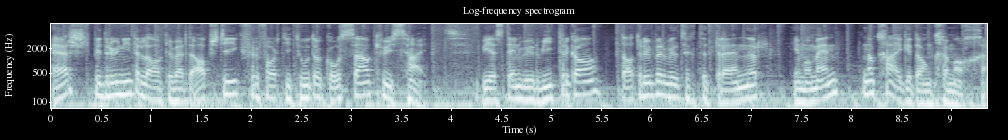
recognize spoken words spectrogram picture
Erst bei drei Niederlagen wäre der Abstieg für Fortitudo Gossau Gewissheit. Wie es dann weitergehen würde, darüber will sich der Trainer im Moment noch keine Gedanken machen.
